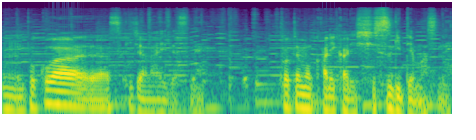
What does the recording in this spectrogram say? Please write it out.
うん、僕は好きじゃないですね。とてもカリカリしすぎてますね。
